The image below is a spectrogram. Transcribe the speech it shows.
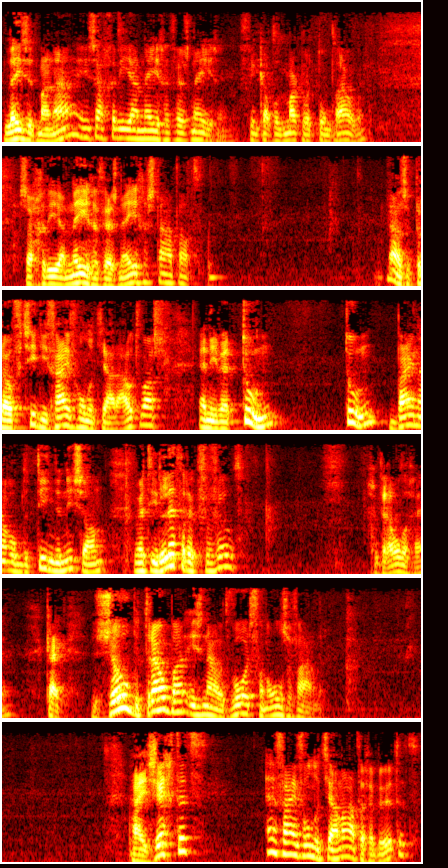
Lees het maar na in Zacharia 9 vers 9. Dat vind ik altijd makkelijk te onthouden. Zacharia 9 vers 9 staat dat. Nou, dat is een profetie die 500 jaar oud was. En die werd toen, toen, bijna op de tiende Nissan, werd die letterlijk vervuld. Geweldig hè. Kijk, zo betrouwbaar is nou het woord van onze vader. Hij zegt het en 500 jaar later gebeurt het.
